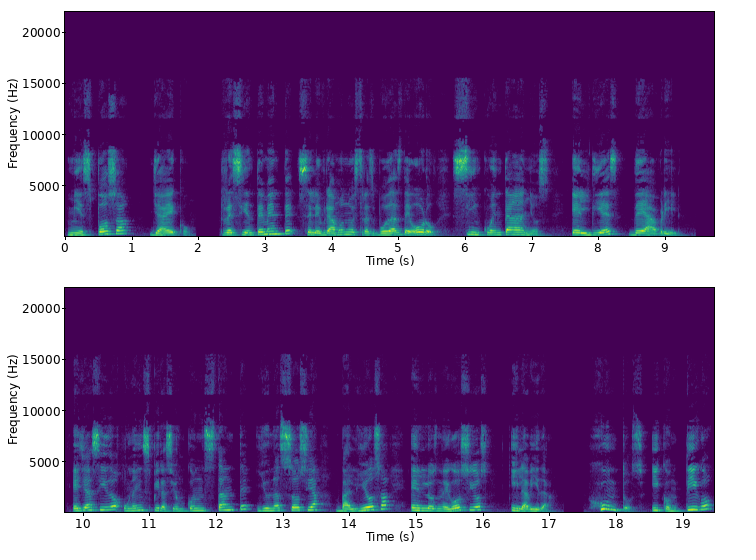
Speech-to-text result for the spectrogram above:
mi esposa Yaeko. Recientemente celebramos nuestras bodas de oro, 50 años, el 10 de abril. Ella ha sido una inspiración constante y una socia valiosa en los negocios y la vida. Juntos y contigo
